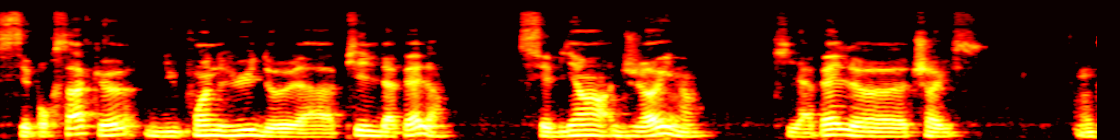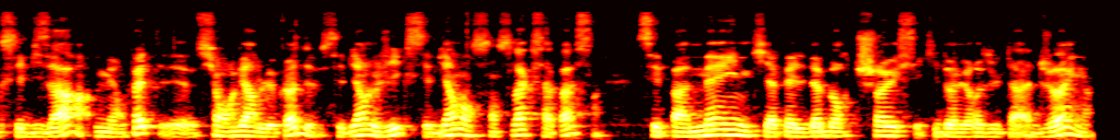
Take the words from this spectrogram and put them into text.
C'est pour ça que du point de vue de la pile d'appel, c'est bien join qui appelle euh, choice. Donc c'est bizarre, mais en fait, euh, si on regarde le code, c'est bien logique, c'est bien dans ce sens-là que ça passe c'est pas main qui appelle d'abord choice et qui donne le résultat à join,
